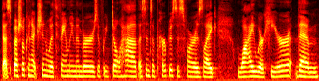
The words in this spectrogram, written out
that special connection with family members, if we don't have a sense of purpose as far as like why we're here, then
